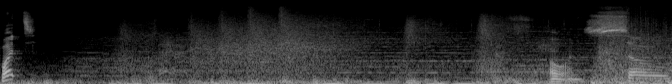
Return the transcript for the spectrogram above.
What? Oh, I'm so...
